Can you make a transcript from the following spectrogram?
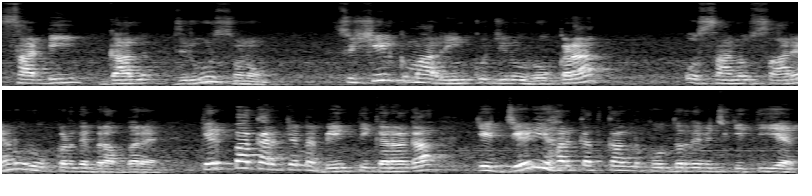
ਸਾਡੀ ਗੱਲ ਜ਼ਰੂਰ ਸੁਣੋ। ਸੁਸ਼ੀਲ ਕੁਮਾਰ ਰਿੰਕੂ ਜੀ ਨੂੰ ਰੋਕਣਾ, ਉਹ ਸਾਨੂੰ ਸਾਰਿਆਂ ਨੂੰ ਰੋਕਣ ਦੇ ਬਰਾਬਰ ਹੈ। ਕਿਰਪਾ ਕਰਕੇ ਮੈਂ ਬੇਨਤੀ ਕਰਾਂਗਾ ਕਿ ਜਿਹੜੀ ਹਰਕਤ ਕੱਲ ਨਕੋਦਰ ਦੇ ਵਿੱਚ ਕੀਤੀ ਹੈ,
